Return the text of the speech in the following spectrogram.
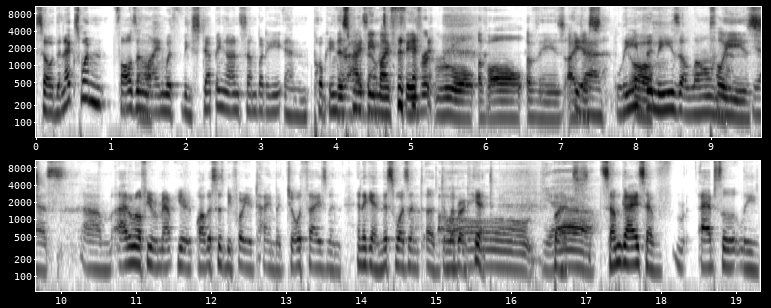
So the next one falls in Oh. line with the stepping on somebody and poking. This might be out. my favorite rule of all of these. I yeah, just leave oh, the knees alone. please. Yes. Um, I don't know if you remember. Your, well, this is before your time, but Joe Theismann, and again, this wasn't a deliberate hit. Oh, yeah. But some guys have absolutely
